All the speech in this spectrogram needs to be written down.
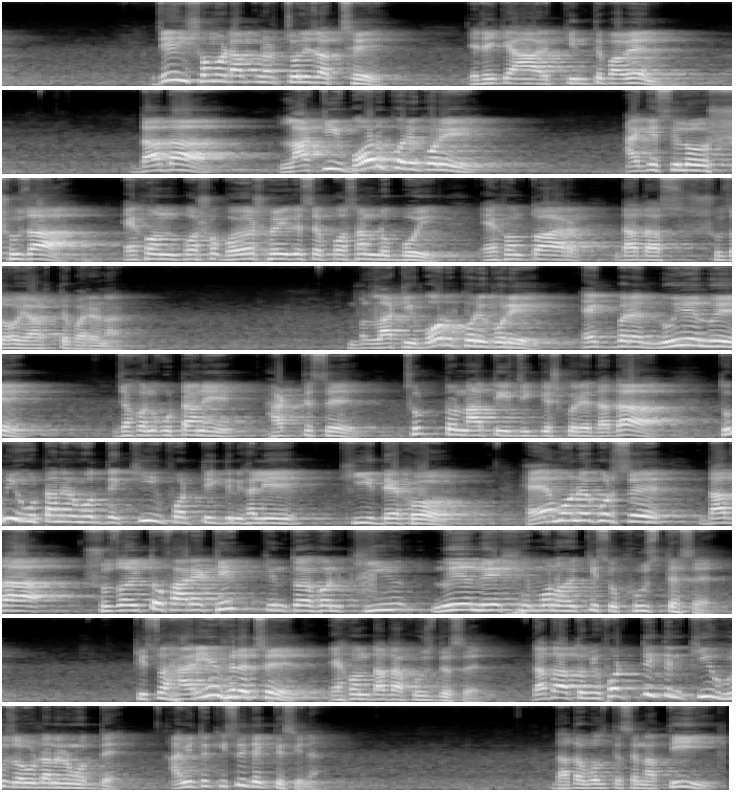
যেই সময়টা আপনার চলে যাচ্ছে এটাকে আর কিনতে পাবেন? দাদা, লাঠি বর করে করে আগে ছিল সুজা, এখন বয়স হয়ে গেছে পঁচানব্বই, এখন তো আর দাদা সুজা হয়ে হাঁটতে পারে না। লাঠি বর করে করে একবারে নুয়ে নুয়ে যখন উঠানে হাঁটতেছে, ছোট্ট নাতি জিজ্ঞেস করে, দাদা, তুমি উঠানের মধ্যে কি প্রত্যেক দিন খালি কি দেখো? হ্যাঁ মনে করছে, দাদা, সুজয় তো পারে ঠিক, কিন্তু এখন কি নুয়ে নুয়ে মনে হয় কিছু খুঁজতেছে। কিছু হারিয়ে ফেলেছে, এখন দাদা খুঁজতেছে। দাদা, তুমি প্রত্যেক দিন কী খুঁজো উঠানের মধ্যে? আমি তো কিছুই দেখতেছি না। দাদা বলতেছে, নাতি,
